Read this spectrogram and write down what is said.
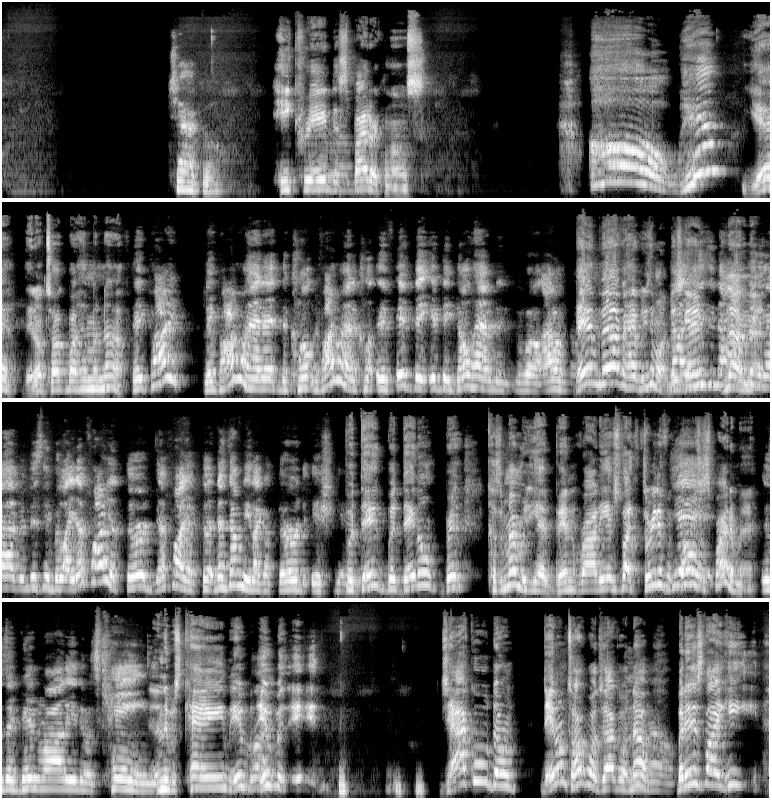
Jackal. He created the spider clones. Oh, him? Yeah, they don't talk about him enough. They probably They probably gonna have. The clone. Probably gonna have a clone. If, if they if they don't have it, well, I don't know. They, they're not gonna have it. Come on, this No, game. Disney, no, No, I no. don't think they're gonna have it in Disney, but like that's probably a third. That's probably a third. That's definitely like a third ish game. But they, but they don't bring. Because remember, you had Ben Roddy. It was like three different Yeah. clones of Spider Man, There's like Ben Roddy. There was Kaine. and it was Kane. It, Right. it was it, it- Jackal. Don't they don't talk about Jackal enough? No. But it's like he.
